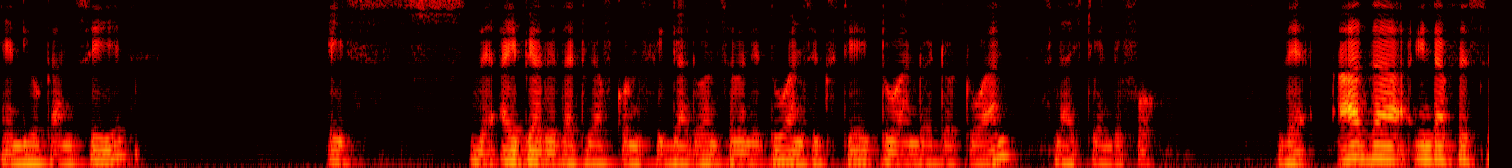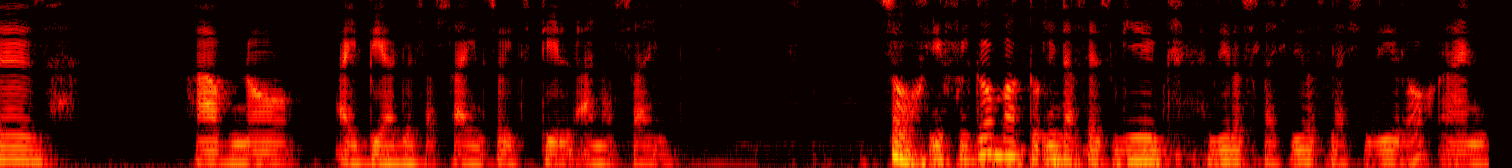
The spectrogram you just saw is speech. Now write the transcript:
and you can see it's the ip address that we have configured 172.168.200.1 slash 24 the other interfaces have no IP address assigned, so it's still unassigned. So if we go back to interface gig 0 slash 0 slash 0 and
